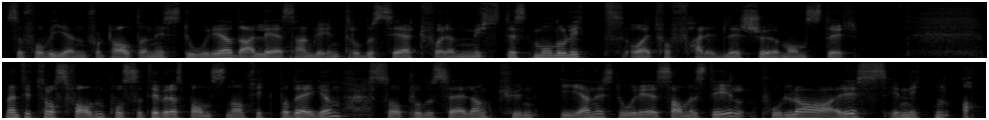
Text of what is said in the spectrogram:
så får vi gjenfortalt en historie der leseren blir introdusert for en mystisk monolitt og et forferdelig sjømonster. Men til tross for all den positive responsen han fikk på Degen, så produserer han kun én historie i samme stil, Polaris, i 1918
